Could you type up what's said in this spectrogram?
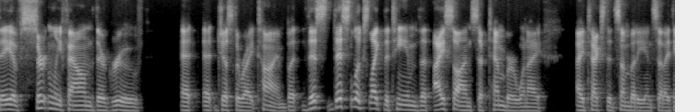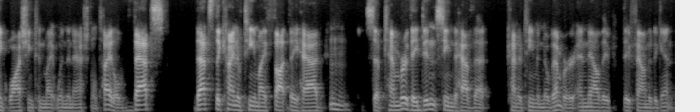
they have certainly found their groove at at just the right time. But this this looks like the team that I saw in September when I I texted somebody and said I think Washington might win the national title. That's that's the kind of team I thought they had mm-hmm. September. They didn't seem to have that kind of team in November, and now they've they found it again.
